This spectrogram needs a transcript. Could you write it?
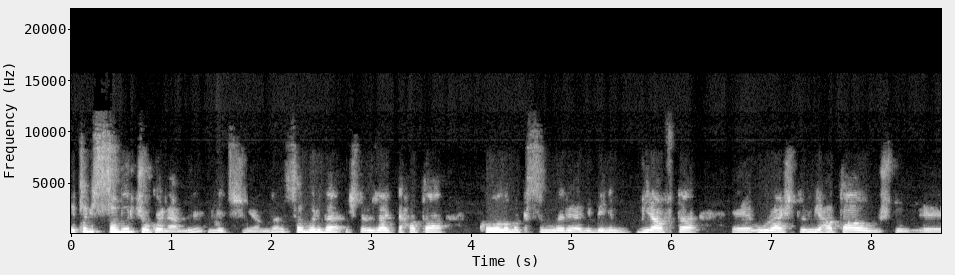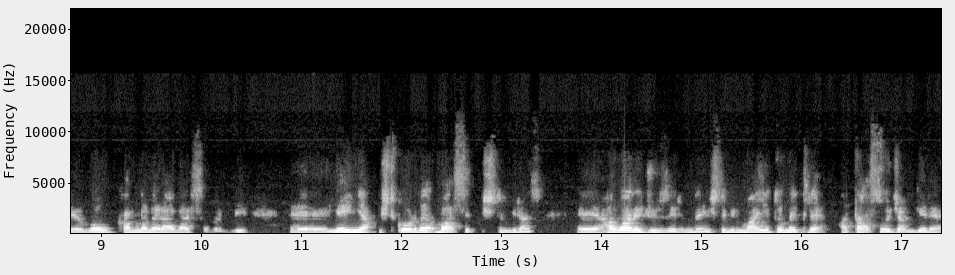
e tabii sabır çok önemli iletişim yanında. Sabırda işte özellikle hata kovalama kısımları hani benim bir hafta e, uğraştığım bir hata olmuştu. E, Volkan'la beraber sanırım bir e, yayın yapmıştık orada bahsetmiştim biraz. E, hava aracı üzerinde işte bir manyetometre hatası hocam gene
